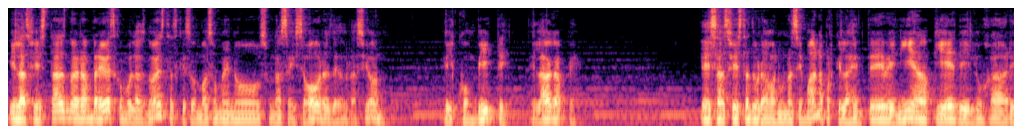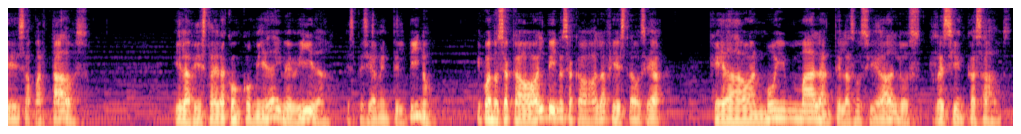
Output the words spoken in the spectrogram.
Y las fiestas no eran breves como las nuestras, que son más o menos unas seis horas de duración. El convite, el ágape. Esas fiestas duraban una semana porque la gente venía a pie de lugares apartados. Y la fiesta era con comida y bebida, especialmente el vino. Y cuando se acababa el vino, se acababa la fiesta, o sea, quedaban muy mal ante la sociedad los recién casados.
